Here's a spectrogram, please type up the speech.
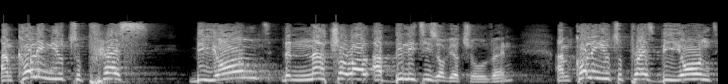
I'm calling you to press beyond the natural abilities of your children. I'm calling you to press beyond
